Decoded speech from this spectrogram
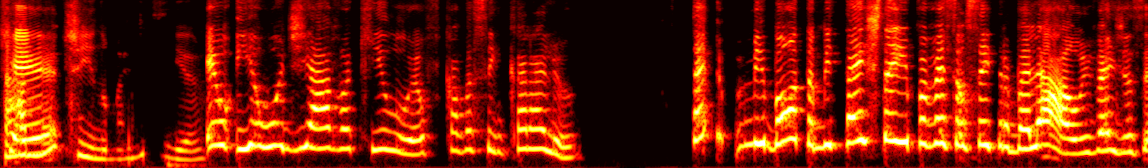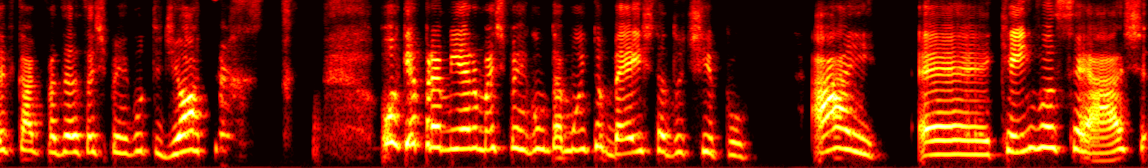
Tava Porque mentindo, mas dizia. eu, e eu odiava aquilo. Eu ficava assim, caralho, me bota, me testa aí pra ver se eu sei trabalhar, ao invés de você ficar fazendo essas perguntas idiotas. Porque pra mim era umas perguntas muito besta, do tipo, ai, é, quem você acha?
